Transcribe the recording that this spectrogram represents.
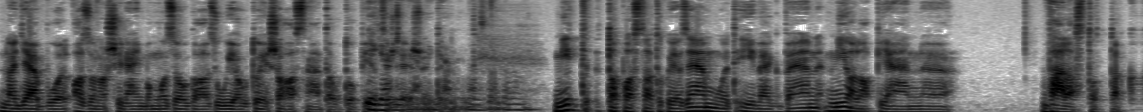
nagyjából azonos irányba mozog az új autó és a használt autópiac igen, igen, igen, igen, én azt gondolom. Mit tapasztaltok, hogy az elmúlt években mi alapján választottak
